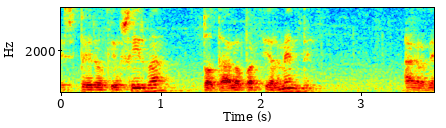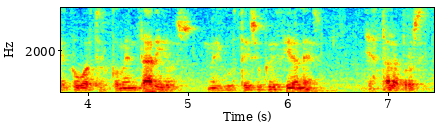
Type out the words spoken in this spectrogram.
Espero que os sirva, total o parcialmente. Agradezco vuestros comentarios, me gusta y suscripciones y hasta la próxima.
